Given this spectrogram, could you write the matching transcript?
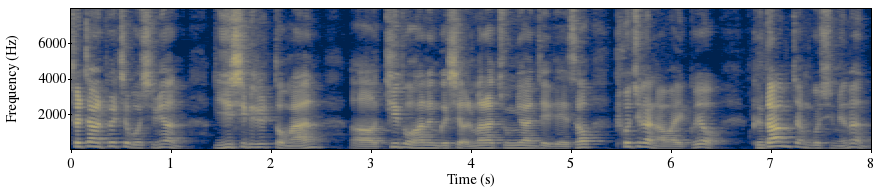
첫 장을 펼쳐보시면 21일 동안 어, 기도하는 것이 얼마나 중요한지에 대해서 표지가 나와 있고요. 그 다음 장 보시면은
